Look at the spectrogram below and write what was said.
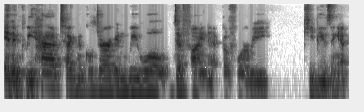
And if we have technical jargon, we will define it before we keep using it.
